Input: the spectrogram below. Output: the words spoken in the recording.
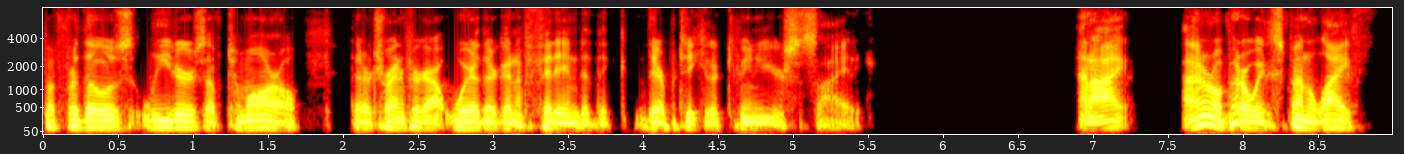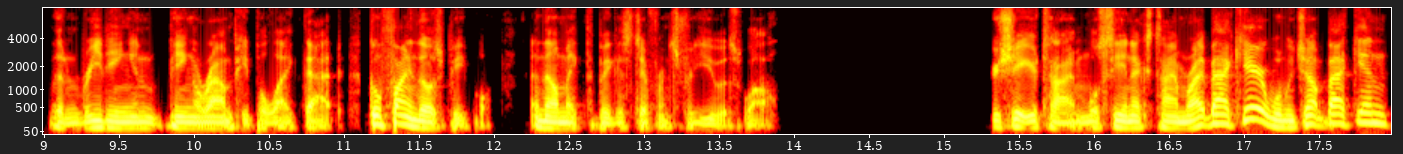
but for those leaders of tomorrow that are trying to figure out where they're going to fit into the, their particular community or society. And I, I don't know a better way to spend a life than reading and being around people like that. Go find those people, and they'll make the biggest difference for you as well. Appreciate your time. We'll see you next time right back here when we jump back in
